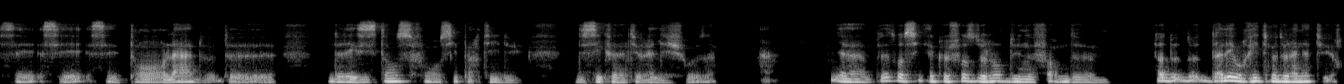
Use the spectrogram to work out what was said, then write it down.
ces, temps-là de, l'existence font aussi partie du, du cycle naturel des choses. Il y a peut-être aussi quelque chose de l'ordre d'une forme de d'aller au rythme de la nature.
